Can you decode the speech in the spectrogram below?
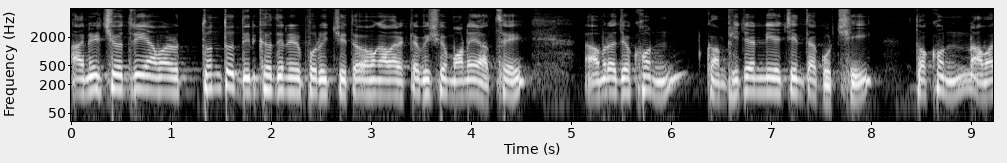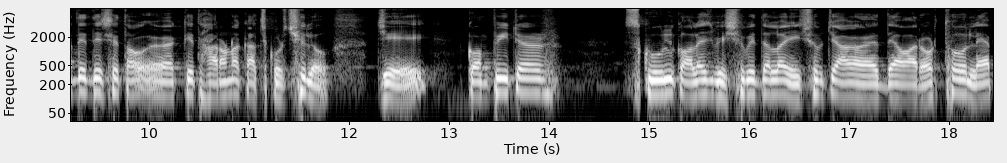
আনির চৌধুরী আমার অত্যন্ত দীর্ঘদিনের পরিচিত এবং আমার একটা বিষয় মনে আছে। আমরা যখন কম্পিউটার নিয়ে চিন্তা করছি, তখন আমাদের দেশে একটি ধারণা কাজ করছিল যে কম্পিউটার স্কুল কলেজ বিশ্ববিদ্যালয় এইসব যে দেওয়ার অর্থ ল্যাব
